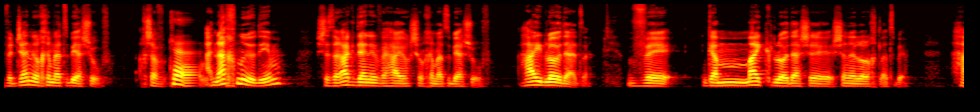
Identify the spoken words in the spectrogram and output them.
וג'ני הולכים להצביע שוב. עכשיו, כן, אנחנו יודעים שזה רק דניאל והי שהולכים להצביע שוב. היי לא יודע את זה. וגם מייק לא יודע ששנל לא הולכת להצביע. ה...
